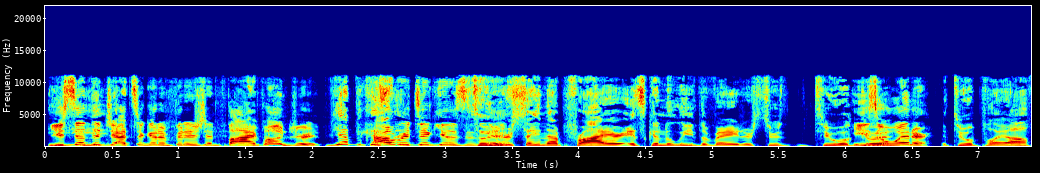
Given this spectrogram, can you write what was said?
You he- said the Jets are going to finish at 500. Yeah, because how ridiculous is so this? you're saying that Pryor is going to lead the Raiders to to a He's good- a winner. to a playoff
